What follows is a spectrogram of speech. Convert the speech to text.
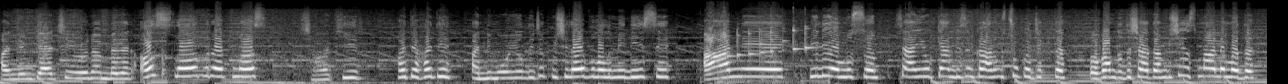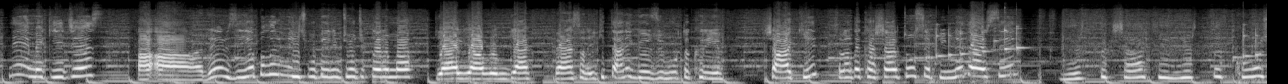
Annem gerçeği öğrenmeden asla bırakmaz. Şakir hadi hadi annemi oyalayacak bir şeyler bulalım en iyisi. Anne biliyor musun sen yokken bizim karnımız çok acıktı. Babam da dışarıdan bir şey ısmarlamadı. Ne yemek yiyeceğiz? Aa Remzi yapılır mı hiç bu benim çocuklarıma? Gel yavrum gel ben sana iki tane göz yumurta kırayım. Şakir sana da kaşar tost yapayım ne dersin? Yırttık Şakir yırttık koş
